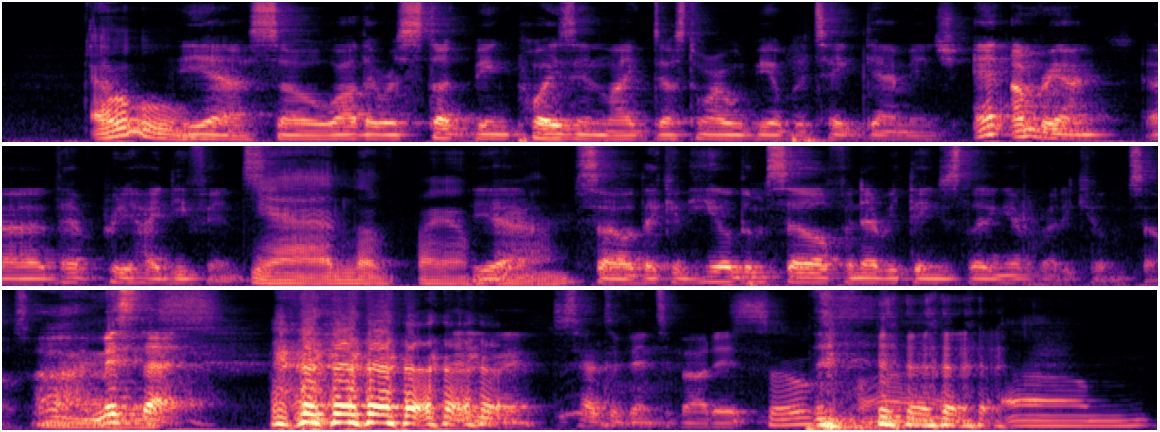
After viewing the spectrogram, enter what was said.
Oh. Yeah, so while they were stuck being poisoned, like Dusknoir would be able to take damage. And Umbreon, uh, they have pretty high defense. Yeah, I love Biome. Yeah, so they can heal themselves and everything, just letting everybody kill themselves. Ah, I missed that. that. Anyway, just had to vent about it. so fun. um,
